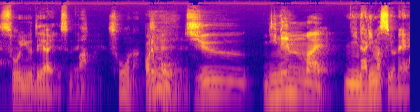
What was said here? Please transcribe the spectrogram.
そういう出会いですね。あそうなんだあれもうえー12年前。になりますよね。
